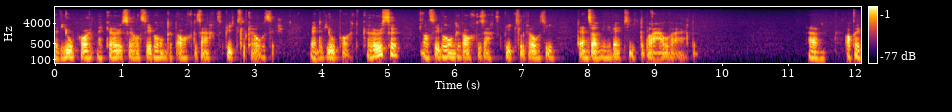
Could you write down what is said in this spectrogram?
der Viewport nicht größer als 768 Pixel groß ist. Wenn der Viewport größer als 768 Pixel groß ist, dann soll meine Webseite blau werden. Ähm, aber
